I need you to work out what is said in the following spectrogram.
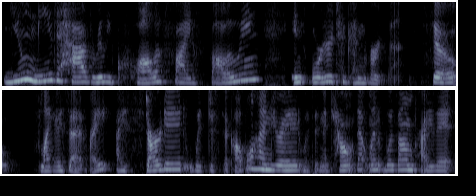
you need to have really qualified following in order to convert them. So, like I said, right? I started with just a couple hundred with an account that went was on private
